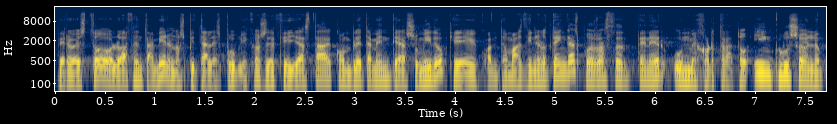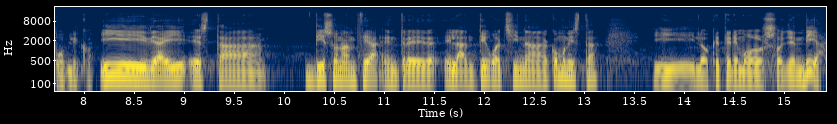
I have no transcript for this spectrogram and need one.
pero esto lo hacen también en hospitales públicos. Es decir, ya está completamente asumido que cuanto más dinero tengas, pues vas a tener un mejor trato, incluso en lo público. Y de ahí esta disonancia entre la antigua China comunista y lo que tenemos hoy en día.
